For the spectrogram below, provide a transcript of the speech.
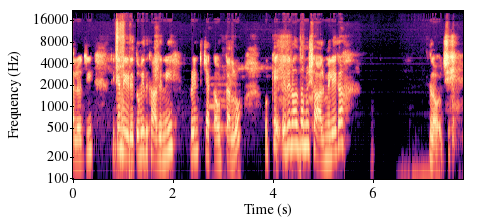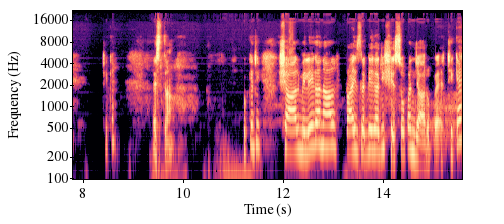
ਹਲੋ ਜੀ ਠੀਕ ਹੈ ਨੇੜੇ ਤੋਂ ਵੀ ਦਿਖਾ ਦਿੰਨੀ ਪ੍ਰਿੰਟ ਚੈੱਕ ਆਊਟ ਕਰ ਲਓ। ਓਕੇ ਇਹਦੇ ਨਾਲ ਤੁਹਾਨੂੰ ਸ਼ਾਲ ਮਿਲੇਗਾ। ਲਓ ਜੀ, ਠੀਕ ਹੈ? ਇਸ ਤਰ੍ਹਾਂ। ਓਕੇ ਜੀ ਸ਼ਾਲ ਮਿਲੇਗਾ ਨਾਲ ਪ੍ਰਾਈਸ ਲੱਗੇਗਾ ਜੀ 650 ਰੁਪਏ, ਠੀਕ ਹੈ?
